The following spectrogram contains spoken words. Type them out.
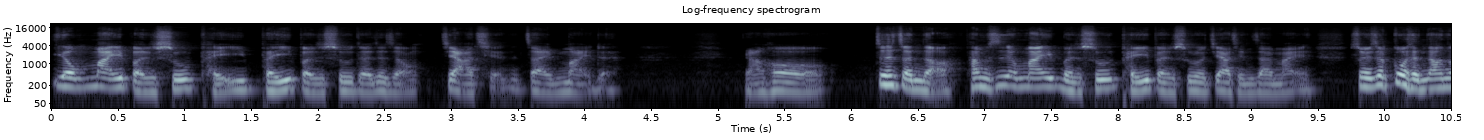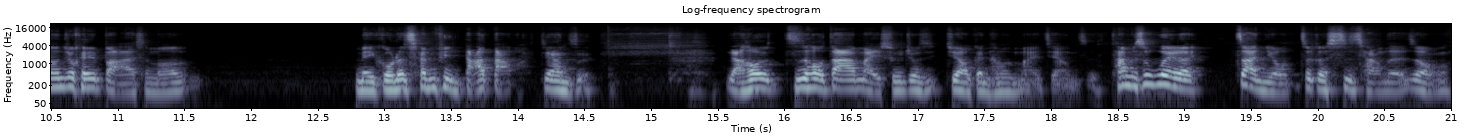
用卖一本书赔一赔一本书的这种价钱在卖的，然后这是真的哦，他们是用卖一本书赔一本书的价钱在卖，所以这过程当中就可以把什么美国的成品打倒这样子，然后之后大家买书就就要跟他们买这样子，他们是为了占有这个市场的这种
